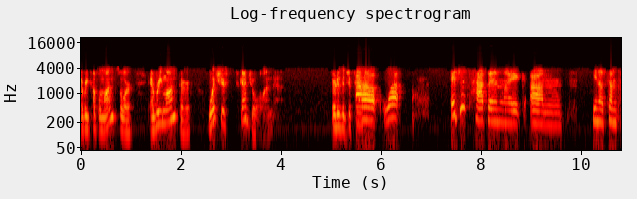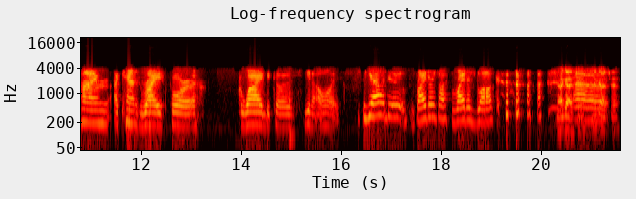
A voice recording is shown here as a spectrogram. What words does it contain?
every couple months or every month, or what's your schedule on that? Or does it just happen? Uh, what? It just happened like, um, you know, sometime I can't write for a while because, you know, like, yeah, the writers are writer's block. I gotcha. I uh, gotcha.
